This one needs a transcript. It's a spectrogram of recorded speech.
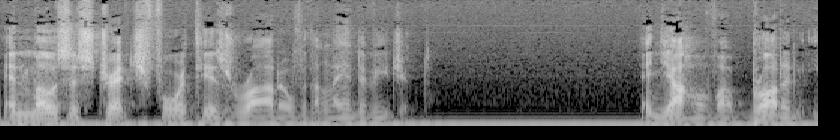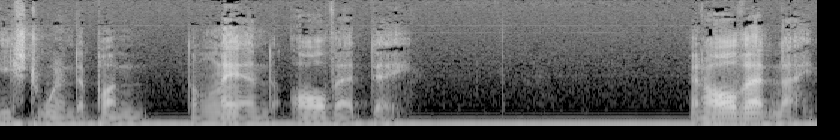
And Moses stretched forth his rod over the land of Egypt. And Yahovah brought an east wind upon the land all that day, and all that night.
